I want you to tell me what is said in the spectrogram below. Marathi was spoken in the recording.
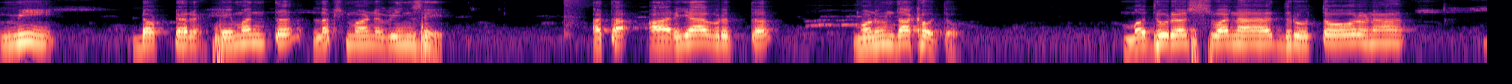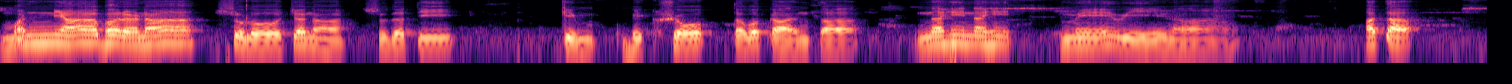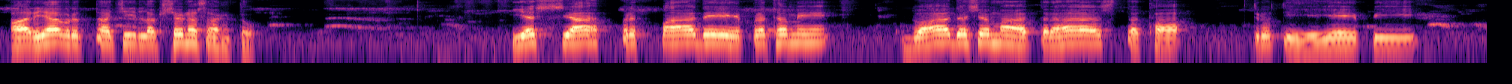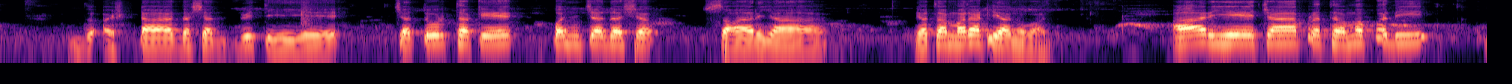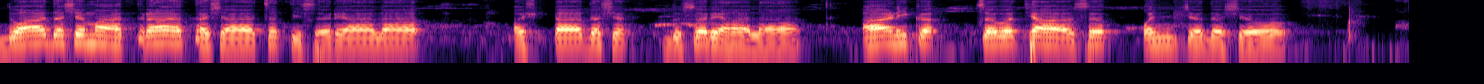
मी डॉक्टर हेमंत लक्ष्मण विंझे आता आर्यावृत्त म्हणून दाखवतो. मधुरस्वन धृतोर्ण मण्याभरणा सुलोचना सुदती किम भिक्षो तव कांता नाही नाही मे वीणा आता आर्यावृत्ताची लक्षणं सांगतो. यस्या प्रत्पादे प्रथमे द्वादश मात्रास्तथा तृतीयेपि द- अष्टादश द्वितीये चतुर्थके पंचदश सार्या. याचा मराठी अनुवाद. आर्येच्या प्रथमपदी द्वादश मात्रा तशाच तिसऱ्याला? अष्टादश दुसऱ्याला. आणिक चौथ्यास पंचदश.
